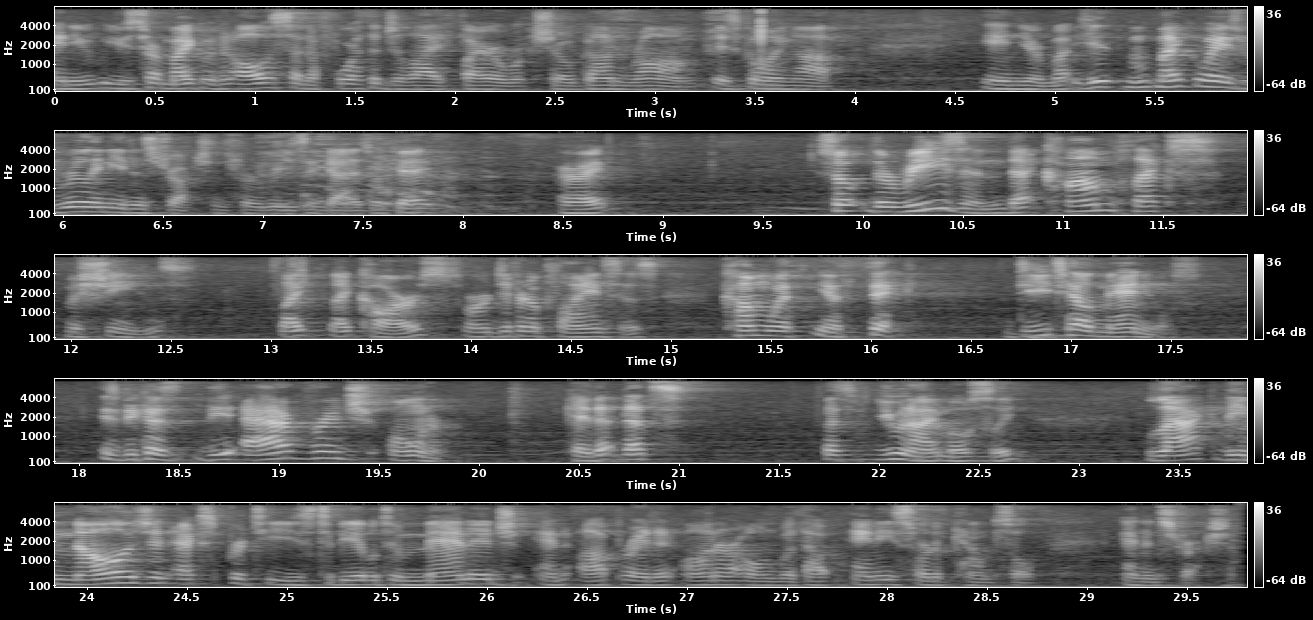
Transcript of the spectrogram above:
And you, you start microwaving, all of a sudden a 4th of July fireworks show gone wrong is going off in your microwaves really need instructions for a reason, guys, okay? All right? So the reason that complex machines like, like cars or different appliances, come with you know, thick, detailed manuals is because the average owner, okay, that, that's, that's you and I mostly, lack the knowledge and expertise to be able to manage and operate it on our own without any sort of counsel and instruction.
